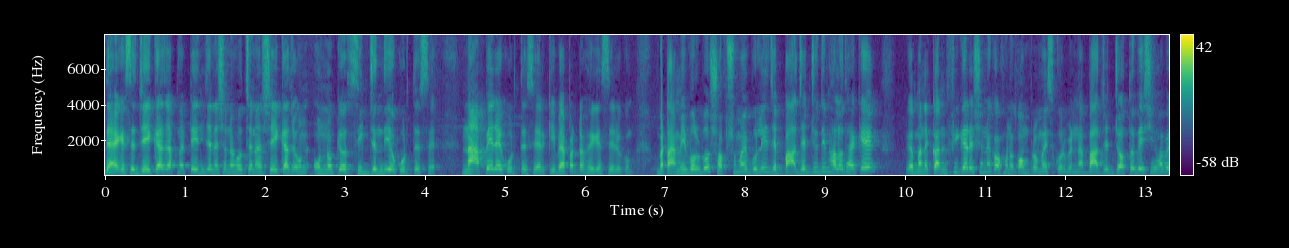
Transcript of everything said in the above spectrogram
দেখা গেছে যেই কাজ আপনার টেন জেনারেশনে হচ্ছে না, সেই কাজ অন্য- কেউ সিক্স জেন দিয়েও করতেছে। না পেরে করতেছে আর কি। ব্যাপারটা হয়ে গেছে এরকম। বাট আমি বলব, সবসময় বলি যে বাজেট যদি ভালো থাকে মানে কনফিগারেশনে কখনো কম্প্রোমাইজ করবেন না। বাজেট যত বেশি হবে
